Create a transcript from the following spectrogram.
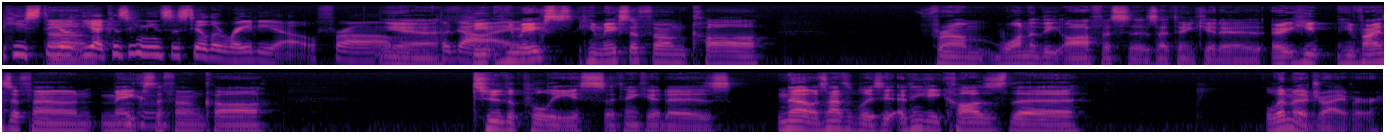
he steal uh, yeah because he needs to steal the radio from yeah. the guy. He, he makes he makes a phone call from one of the offices. I think it is. Uh, he he finds the phone, makes Mm-hmm. the phone call to the police. I think it is. No, it's not the police. I think he calls the limo driver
